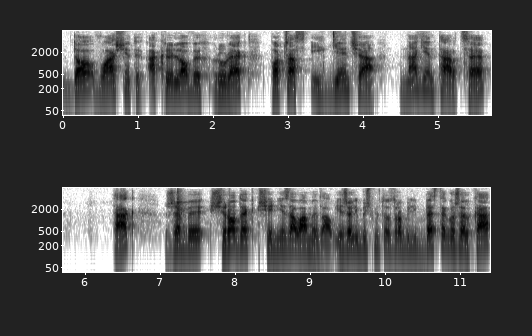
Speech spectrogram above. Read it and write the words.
do właśnie tych akrylowych rurek podczas ich gięcia na giętarce, tak, żeby środek się nie załamywał. Jeżeli byśmy to zrobili bez tego żelka,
